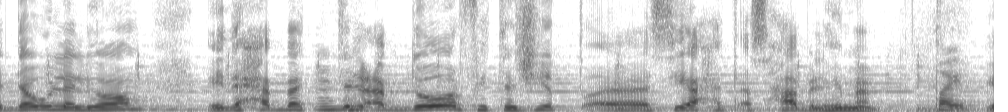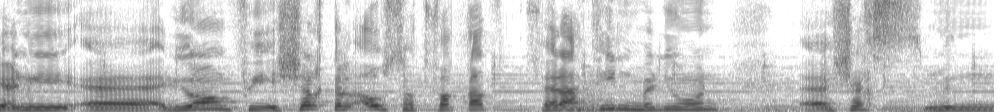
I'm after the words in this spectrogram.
دولة اليوم إذا حبت تلعب دور في تنشيط سياحة أصحاب الهمم. طيب يعني اليوم في الشرق الأوسط فقط 30 مليون شخص من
